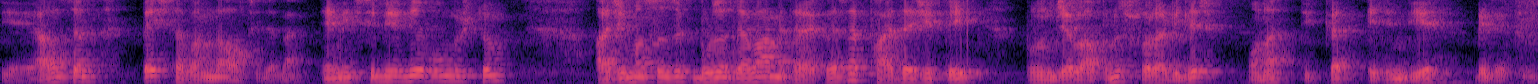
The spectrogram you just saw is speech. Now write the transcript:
diye yazdım. 5 tabanında 6'yı da ben m eksi 1 diye bulmuştum. Acımasızlık burada devam eder arkadaşlar. Payda eşitleyip bunun cevabını sorabilir. Ona dikkat edin diye belirteyim.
